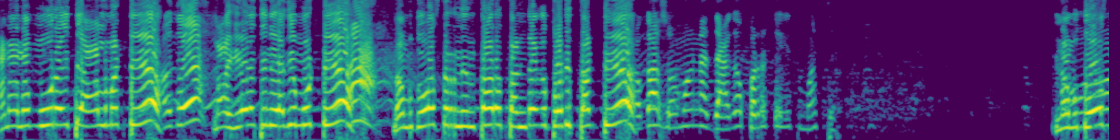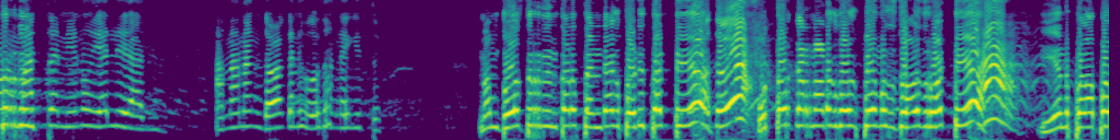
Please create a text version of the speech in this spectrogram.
ಅಣ್ಣ ನಮ್ ಮೂರೈತಿ ಆಲ್ಮಟ್ಟಿ ನಾ ಹೇಳ್ತೀನಿ ಅದಿ ಮುಟ್ಟಿ. ನಮ್ ದೋಸ್ತರು ನಿಂತಾರ ತಂಡ್ಯಾಗ ತೊಡಿ ತಟ್ಟಿ. ಸೋಮಣ್ಣ ಜಾಗ ಬರಕಾಗಿತ್ತು ಮತ್ತೆ. ನಮ್ ದೋಸ್ತರ ನಿನ್ ಮತ್ತೆ ನೀನು ಎಲ್ಲಿ? ಅಣ್ಣ ನಂಗೆ ದವಾಖಾನೆ ಹೋದಂಗಾಗಿತ್ತು ನಮ್ ದೋಸ್ತರು ನಿಂತಾರ ತಂಡ್ಯಾಗ ತೊಡಿ ತಟ್ಟಿ. ಉತ್ತರ ಕರ್ನಾಟಕದೊಳಗ ಫೇಮಸ್ ಜೋಳದ ರೊಟ್ಟಿ. ಹಾ. ಏನ್ ಪಳ ಪಳ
